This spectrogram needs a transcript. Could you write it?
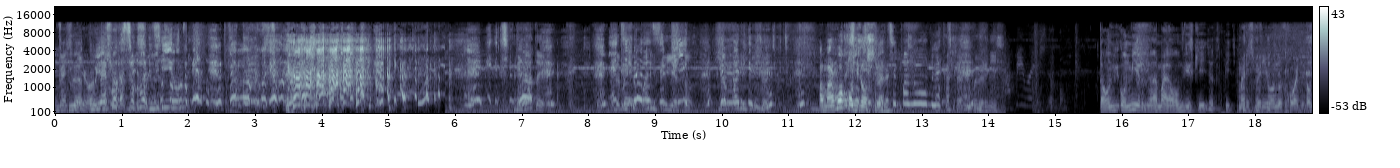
Возьми его. Я его освободил. Ребята, да вы что, парень приехал? Я парень пришел. А Мармок убил, что ли? Цепанул, бля. Каша, повернись. Да он, он мирный, нормально, он виски идет пить. Смотри, смотри, он уходит. Он.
